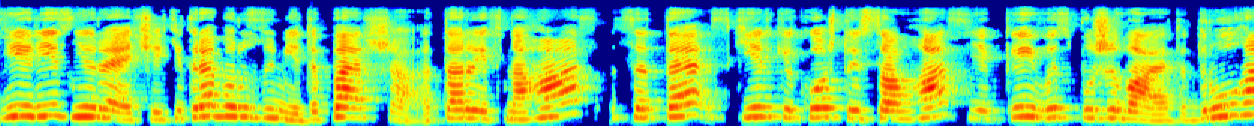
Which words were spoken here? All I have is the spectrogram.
дві різні речі, які треба розуміти. Перша тариф на газ це те, скільки коштує сам газ, який ви споживаєте. Друга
